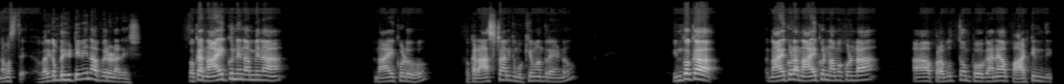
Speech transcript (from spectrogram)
నమస్తే. వెల్కమ్ టు హిట్ టీవీ నా పేరు నరేష్. ఒక నాయకుడిని నమ్మిన నాయకుడు ఒక రాష్ట్రానికి ముఖ్యమంత్రి అయ్యాడు. ఇంకొక నాయకుడు ఆ నాయకుడిని నమ్మకుండా ఆ ప్రభుత్వం పోగానే ఆ పార్టీని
